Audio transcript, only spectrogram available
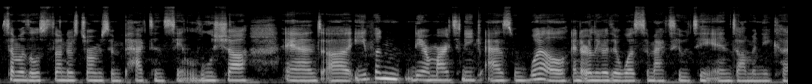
Some of those thunderstorms impacting St. Lucia and uh, even near Martinique as well. And earlier there was some activity in Dominica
